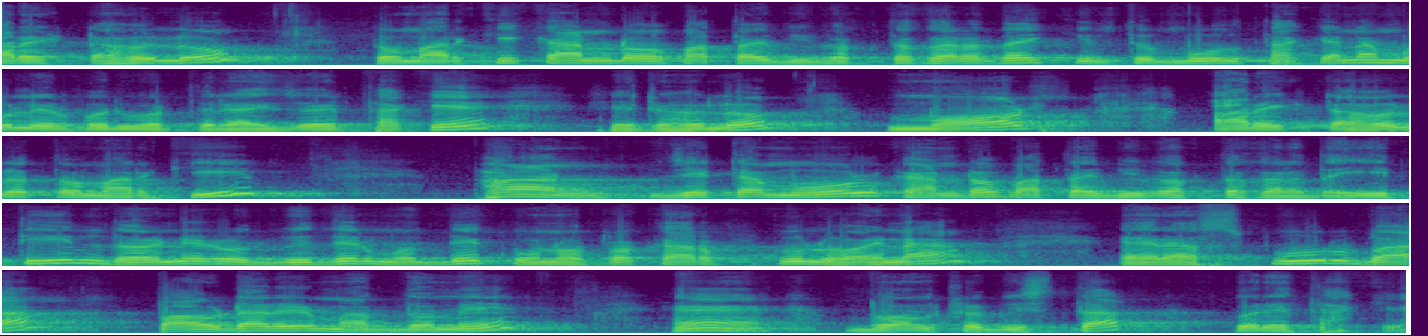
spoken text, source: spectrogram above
আরেকটা হলো তোমার কি কাণ্ড পাতায় বিভক্ত করা যায়, কিন্তু মূল থাকে না, মূলের পরিবর্তে রাইজয়েড থাকে, সেটা হলো মর। আরেকটা হলো তোমার কি ফান, যেটা মূল কাণ্ড পাতায় বিভক্ত করা দেয়। এই তিন ধরনের উদ্ভিদের মধ্যে কোনো প্রকার ফুল হয় না। এরা স্পুর বা পাউডারের মাধ্যমে হ্যাঁ বংশ বিস্তার করে থাকে।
